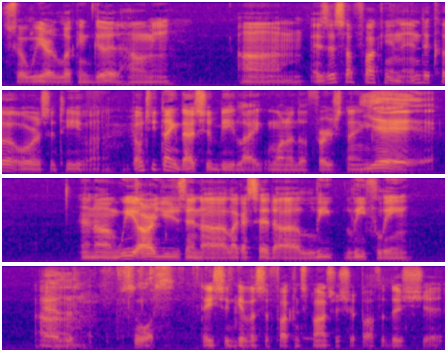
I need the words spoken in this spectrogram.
So we are looking good, homie. Um, is this a fucking indica or a sativa? Don't you think that should be like one of the first things? Yeah. And um, we are using, uh, like I said, uh, Le- Leafly. As a Um, source. they should give us a fucking sponsorship off of this shit.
